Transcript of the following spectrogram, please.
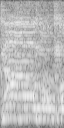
stalno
